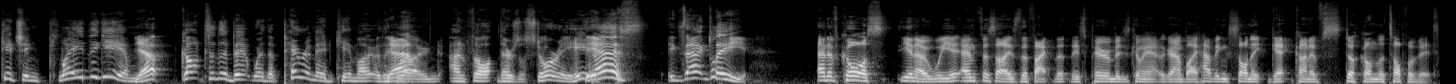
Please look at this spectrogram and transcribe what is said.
Kitching played the game. Yep. Got to the bit where the pyramid came out of the Yep. ground and thought, "There's a story here." Yes, exactly. And of course, you know, we emphasize the fact that this pyramid is coming out of the ground by having Sonic get kind of stuck on the top of it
